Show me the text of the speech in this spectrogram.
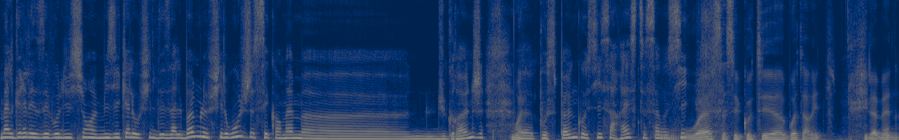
Malgré les évolutions euh, musicales au fil des albums, le fil rouge, c'est quand même euh, du grunge. Euh, post-punk aussi, ça reste, ça aussi. Ouais, ça c'est le côté boîte à rythme qui l'amène.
